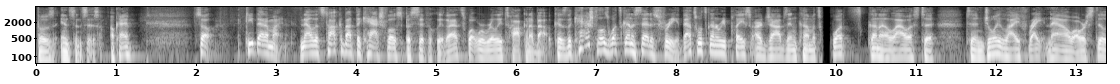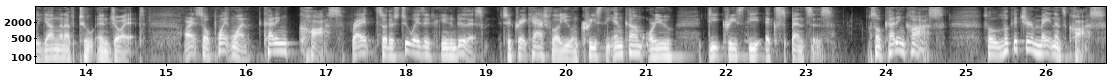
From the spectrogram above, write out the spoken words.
those instances. Okay. So keep that in mind. Now let's talk about the cash flow specifically. That's what we're really talking about because the cash flow is what's going to set us free. That's what's going to replace our job's income. It's what's going to allow us to, to enjoy life right now while we're still young enough to enjoy it. All right. So point one, cutting costs, right? So there's two ways that you can do this to create cash flow. You increase the income or you decrease the expenses. So cutting costs. So look at your maintenance costs.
